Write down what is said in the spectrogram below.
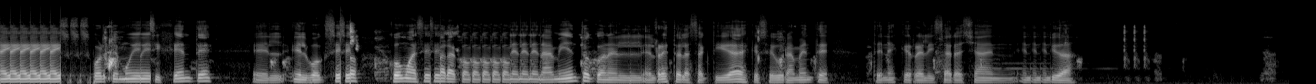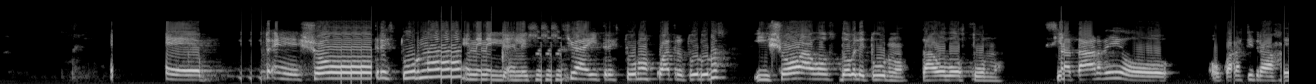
Hay, un soporte muy exigente el, boxeo. ¿Cómo haces para con, el entrenamiento con el, resto de las actividades que seguramente tenés que realizar allá en, en, Ciudad? Eh, eh, yo tres turnos, en el, en el ejercicio hay tres turnos, cuatro turnos, y yo hago doble turno, hago dos turnos. Si a la tarde o, o cuando estoy trabajando,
